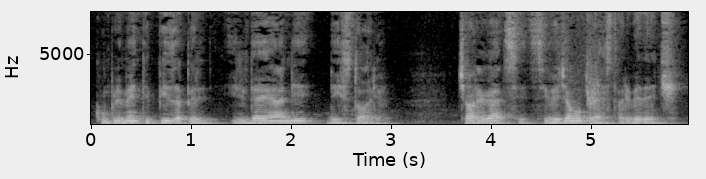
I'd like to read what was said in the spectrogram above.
complimenti Pisa per i 10 anni di storia. Ciao ragazzi, ci vediamo presto, arrivederci.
